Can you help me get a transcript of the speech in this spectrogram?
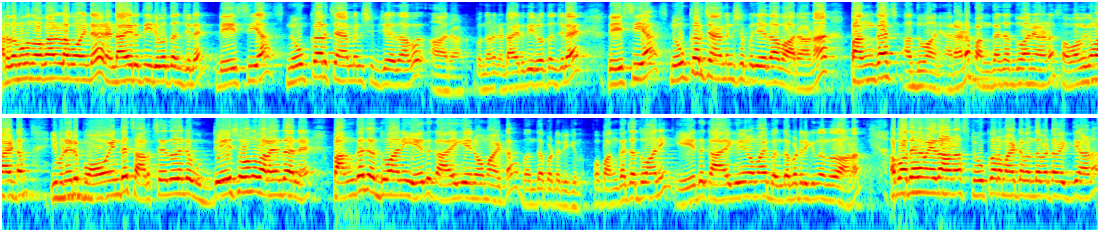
അടുത്ത നമുക്ക് നോക്കാനുള്ള പോയിന്റ് രണ്ടായിരത്തി ഇരുപത്തി അഞ്ചിലെ ദേശീയ സ്നൂക്കർ ചാമ്പ്യൻഷിപ്പ് ജേതാവ് ആരാണ്? അപ്പൊ എന്താണ് രണ്ടായിരത്തി ഇരുപത്തി അഞ്ചിലെ ദേശീയ സ്നൂക്കർ ചാമ്പ്യൻഷിപ്പ് ജേതാവ് ആരാണ്? പങ്കജ് അദ്വാനി. ആരാണ്? പങ്കജ് അദ്വാനിയാണ്. സ്വാഭാവികമായിട്ടും ഇവിടെ ഒരു പോയിന്റ് ചർച്ച ചെയ്തതിന്റെ ഉദ്ദേശം എന്ന് പറയുന്നത് തന്നെ പങ്കജ് അദ്വാനി ഏത് കായിക ഇനവുമായിട്ട് ബന്ധപ്പെട്ടിരിക്കുന്നു. അപ്പോൾ പങ്കജ് അദ്വാനി ഏത് കായിക ഇനവുമായി ബന്ധപ്പെട്ടിരിക്കുന്നു എന്നതാണ്. അപ്പോൾ അദ്ദേഹം ഏതാണ്? സ്നൂക്കറുമായിട്ട് ബന്ധപ്പെട്ട വ്യക്തിയാണ്.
